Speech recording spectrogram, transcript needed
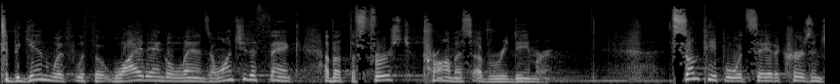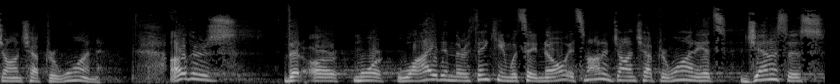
To begin with, with the wide angle lens, I want you to think about the first promise of Redeemer. Some people would say it occurs in John chapter 1. Others that are more wide in their thinking would say, no, it's not in John chapter 1, it's Genesis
